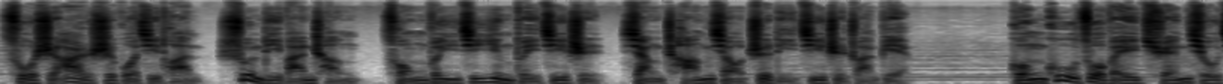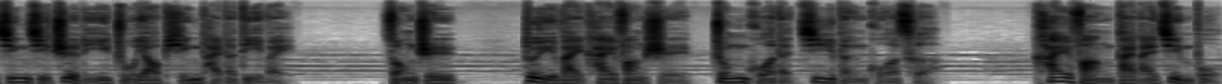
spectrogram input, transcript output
促使二十国集团顺利完成从危机应对机制向长效治理机制转变，巩固作为全球经济治理主要平台的地位。总之，对外开放是中国的基本国策。开放带来进步，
